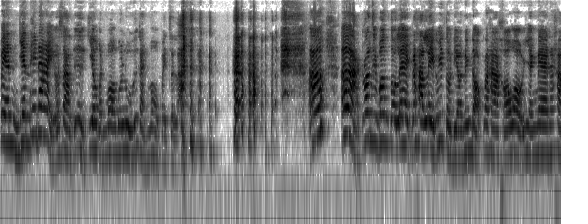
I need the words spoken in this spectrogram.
เป็นเย็นให้ได้ว่าซั่นเออเกี่ยวกันบ่บ่รู้คือกันเว้าไปจะละ อ่าก่อนสิเบิ่งตัวเลขนะคะ เลขมีตัวเดียวหนึ่งดอกนะคะขอเว้าอีหยังแน่นะคะ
